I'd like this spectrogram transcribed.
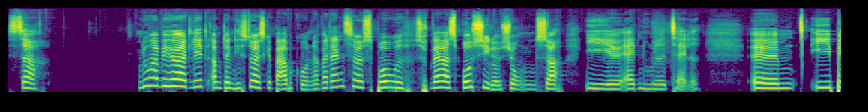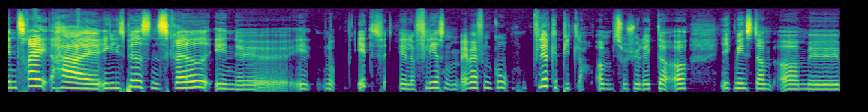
Så nu har vi hørt lidt om den historiske baggrund, og hvordan så sproget, hvad var sprogsituationen så i øh, 1800-tallet? Øhm, I bind 3 har øh, Inglis Pedersen skrevet en, øh, et, no, et eller flere, sådan, i hvert fald en god, flere kapitler om sociolekter, og ikke mindst om, om øh,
